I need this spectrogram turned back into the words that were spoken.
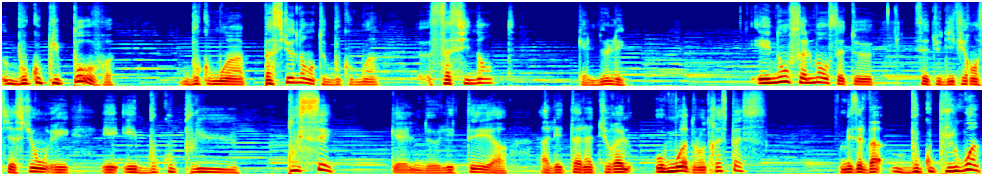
beaucoup plus pauvre, beaucoup moins passionnante, beaucoup moins fascinante qu'elle ne l'est. Et non seulement cette, cette différenciation est, est, est, beaucoup plus poussée qu'elle ne l'était à, à l'état naturel, au moins dans notre espèce, mais elle va beaucoup plus loin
